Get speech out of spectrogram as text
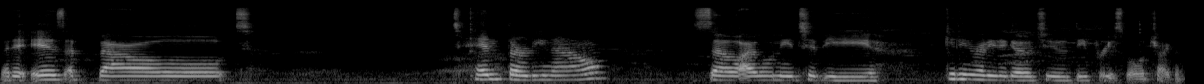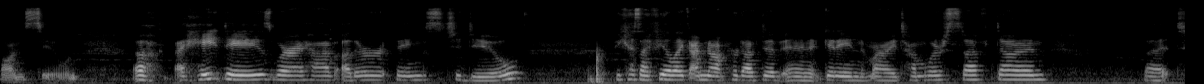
But it is about 10.30 now. So I will need to be getting ready to go to the preschool triathlon soon. Ugh, I hate days where I have other things to do because I feel like I'm not productive in getting my Tumbler stuff done. But,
